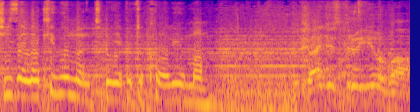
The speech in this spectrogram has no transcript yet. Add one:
She's a lucky woman to be able to call you mom. So I just threw you a ball,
